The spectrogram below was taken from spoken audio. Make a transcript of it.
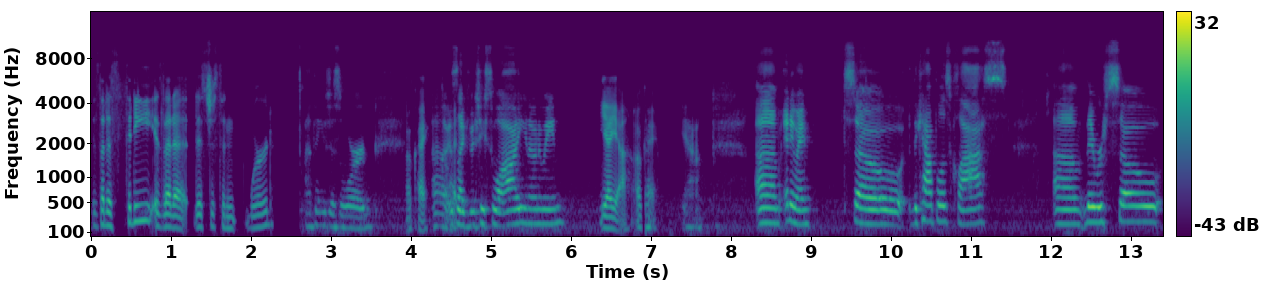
Is that a city? Is that a it's just a word? I think it's just a word. Okay. Uh, it's like Vichy Soie, you know what I mean? yeah, yeah. Okay. Yeah. Um, anyway, so the capitalist class, um, they were so,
